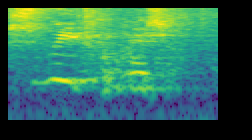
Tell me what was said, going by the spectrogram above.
是为什么？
